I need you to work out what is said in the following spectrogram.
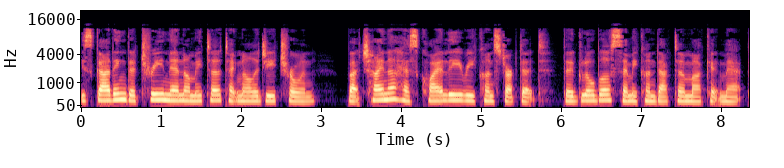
is guarding the 3 nanometer technology throne, but China has quietly reconstructed the global semiconductor market map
